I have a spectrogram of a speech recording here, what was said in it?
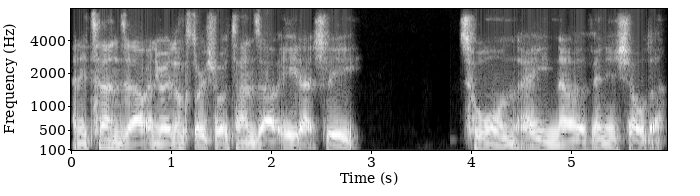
And it turns out, anyway, long story short, it turns out he'd actually torn a nerve in his shoulder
